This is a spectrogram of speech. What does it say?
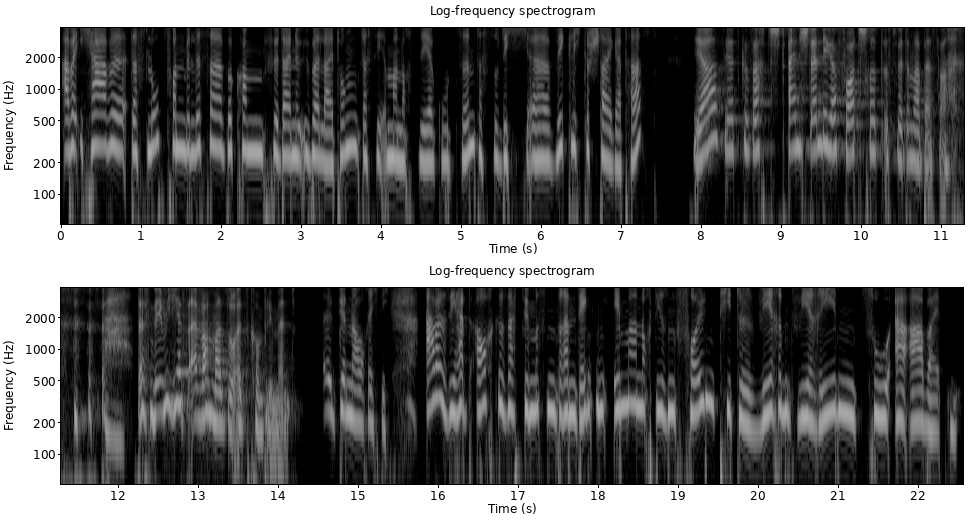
Aber ich habe das Lob von Melissa bekommen für deine Überleitungen, dass sie immer noch sehr gut sind, dass du dich äh, wirklich gesteigert hast. Ja, sie hat gesagt, ein ständiger Fortschritt, es wird immer besser. Das nehme ich jetzt einfach mal so als Kompliment. Äh, Genau, richtig. Aber sie hat auch gesagt, wir müssen dran denken, immer noch diesen Folgentitel, während wir reden, zu erarbeiten.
